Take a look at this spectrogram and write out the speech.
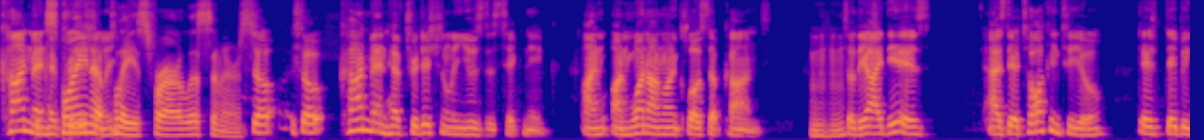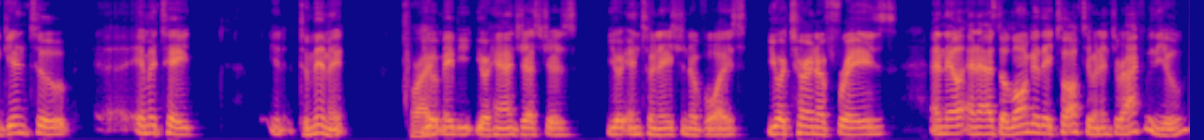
con men Explain it, please, for our listeners. So, so con men have traditionally used this technique on on one-on-one close-up cons. Mhm. So the idea is, as they're talking to you, they they begin to uh, imitate, you know, to mimic Right. your, maybe your hand gestures, your intonation of voice, your turn of phrase, and they'll and as the longer they talk to you and interact with you,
